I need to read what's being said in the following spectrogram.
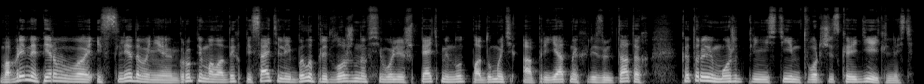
Во время первого исследования группе молодых писателей было предложено всего лишь 5 минут подумать о приятных результатах, которые может принести им творческая деятельность,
